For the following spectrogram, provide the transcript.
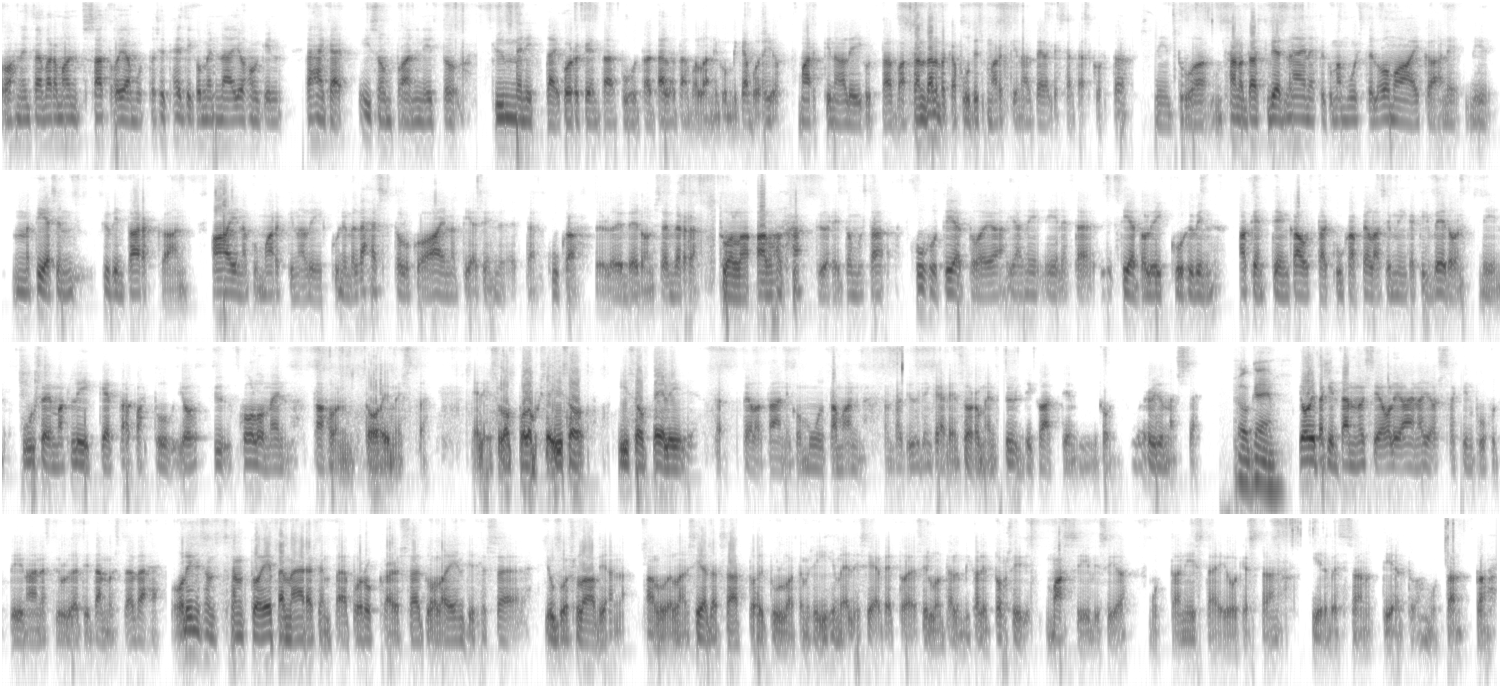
on niitä varmaan nyt satoja, mutta sitten heti kun mennään johonkin vähänkään isompaan, niin niitä on kymmenittäin korkeintaan puhutaan tällä tavalla, niin kuin mikä voi jo markkinaa liikuttaa, vaan sanotaan vaikka futismarkkinaa pelkästään tässä kohtaa. Niin tuo, sanotaan vielä näin, että kun mä muistelen omaa aikaa, niin, niin mä tiesin hyvin tarkkaan aina, kun markkina liikkuu, niin mä lähes aina tiesin, että kuka löi vedon sen verran. Tuolla alalla pyörii tuommoista huhutietoa ja, ja niin, niin, että tieto liikkuu hyvin agenttien kautta, kuka pelasi minkäkin vedon, niin useimmat liikkeet tapahtuu jo kolmen tahon toimesta. Eli se loppujen lopuksi iso, iso peli että pelataan niin muutaman sanotaan, yhden käden sormen syndikaattien niin ryhmässä. Okay. Joitakin tämmöisiä oli aina jossakin, puhuttiin aina, että tämmöistä vähän. Oli niin sanottua epämääräisempää porukkaa jossain tuolla entisessä Jugoslavian alueella, sieltä saattoi tulla tämmöisiä ihmeellisiä vetoja silloin tällä, mikä oli tosi massiivisia, mutta niistä ei oikeastaan hirveästi saanut tietoa, mutta, mutta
